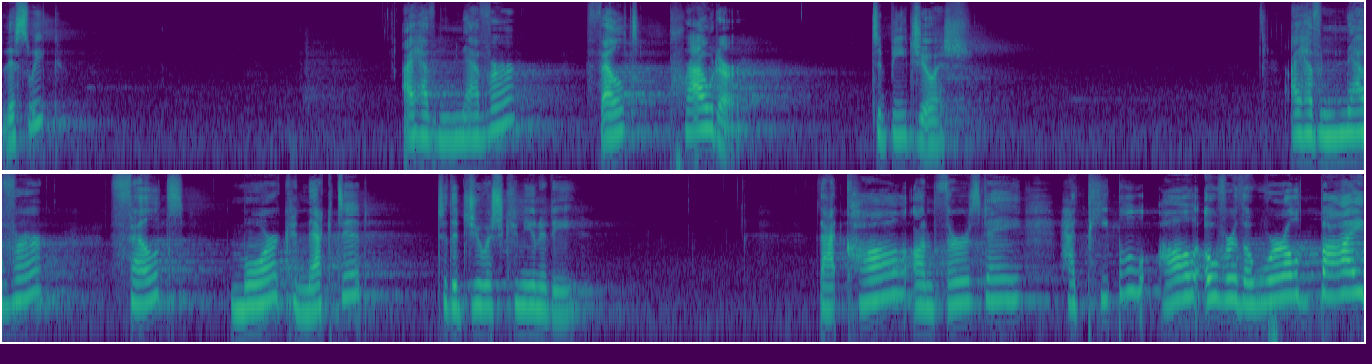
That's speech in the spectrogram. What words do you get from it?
This week, I have never felt prouder to be Jewish. I have never felt more connected to the Jewish community. That call on Thursday had people all over the world by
